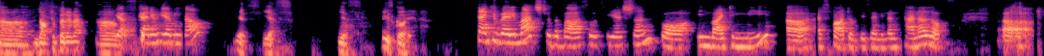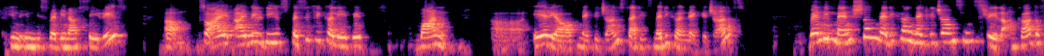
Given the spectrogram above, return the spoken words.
Uh, Dr. Pereira. Uh, yes, can you hear me now? Yes, yes, yes. Please go ahead. Thank you very much to the Bar Association for inviting me uh, as part of this eminent panel of uh, in, in this webinar series. Um, so I, I will deal specifically with one uh, area of negligence, that is medical negligence. When we mention medical negligence in Sri Lanka, the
